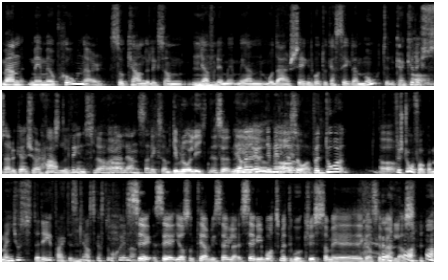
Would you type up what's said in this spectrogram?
Men med, med optioner så kan du liksom jämföra det med, med en modern segelbåt. Du kan segla mot den, du kan kryssa, du kan köra halvvind, slöa, Ja. länsa liksom. Vilken bra liknelse. Ja men det, blir Ja. lite så, för då Ja. förstår folk, men just det, det är faktiskt ganska stor skillnad. Se, se, jag som tävlingsseglare, segelbåt som inte går att kryssa med är ganska värdelös. Man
